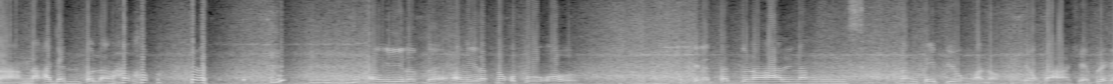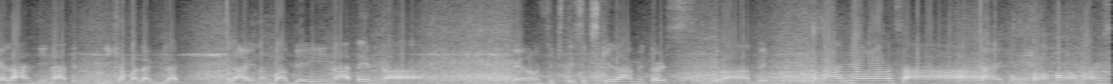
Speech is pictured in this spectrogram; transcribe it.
na nakaganto lang ako. ang hirap na, ang hirap ng upo ko. Tinatad ko na nga rin ng, ng tape yung ano, yung kaha. Syempre, kailangan di natin, di siya malaglag. Layo ng babiyahin natin. ah, Merong 66 kilometers. Grabe. Samahan nyo ako sa kaya kong to mga Mars.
